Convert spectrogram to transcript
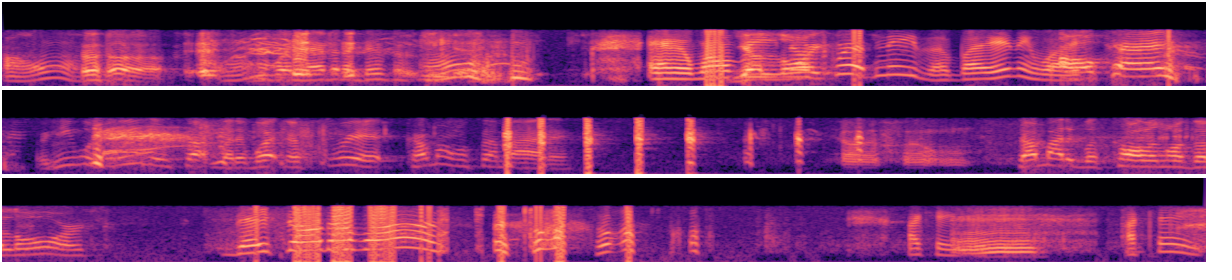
Oh. you wouldn't have it a business Mm. And it won't Your be lawyer- no script neither. But anyway. Okay. He was reading something, but it wasn't a script. Come on, somebody. Kind of something. Somebody was calling on the Lord. They sure that was. I can't. Mm. I can't.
